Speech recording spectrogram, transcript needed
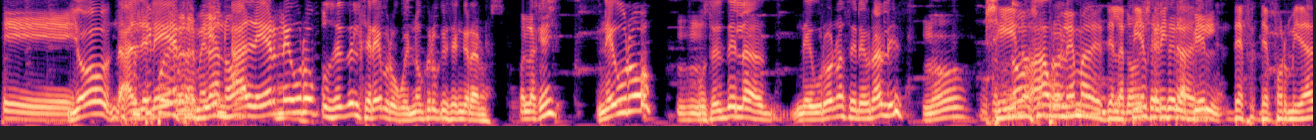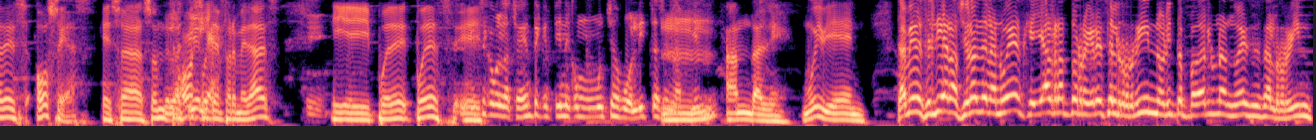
eh, Yo, al leer, ¿no? al leer neuro, pues es del cerebro, güey. No creo que sean granos. ¿Hola qué? Neuro, Ujú. pues es de las neuronas cerebrales. No. Sí, No, no, es un ah, problema bueno. de, de la No, piel, es de Carita, la piel. de- deformidades óseas. Esas son De la tres tipos piel. de enfermedades Sí. y puede, puedes. eh, Viste como la gente que tiene como muchas bolitas en la mm, piel. Ándale, muy bien. También es el Día Nacional de la Nuez, que ya al rato regresa el Rorín, ahorita para darle unas nueces al Rorín.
